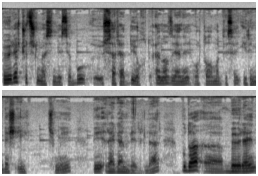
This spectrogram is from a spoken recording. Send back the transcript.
Böyrək köçürülməsində isə bu üst sərhəddi yoxdur. Ən az yəni ortalama desək 25 il kimi bir rəqəm verirlər. Bu da böyrəyin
